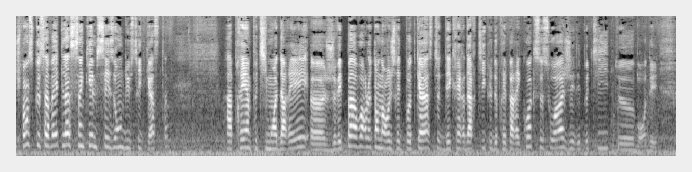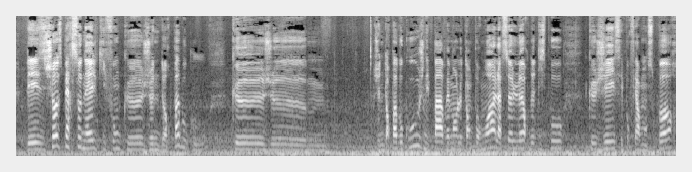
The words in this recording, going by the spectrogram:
Je pense que ça va être la cinquième saison du streetcast. Après un petit mois d'arrêt, euh, je vais pas avoir le temps d'enregistrer de podcast, d'écrire d'articles, de préparer quoi que ce soit. J'ai des petites, euh, bon, des, des choses personnelles qui font que je ne dors pas beaucoup, je ne dors pas beaucoup, je n'ai pas vraiment le temps pour moi. La seule heure de dispo que j'ai, c'est pour faire mon sport.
